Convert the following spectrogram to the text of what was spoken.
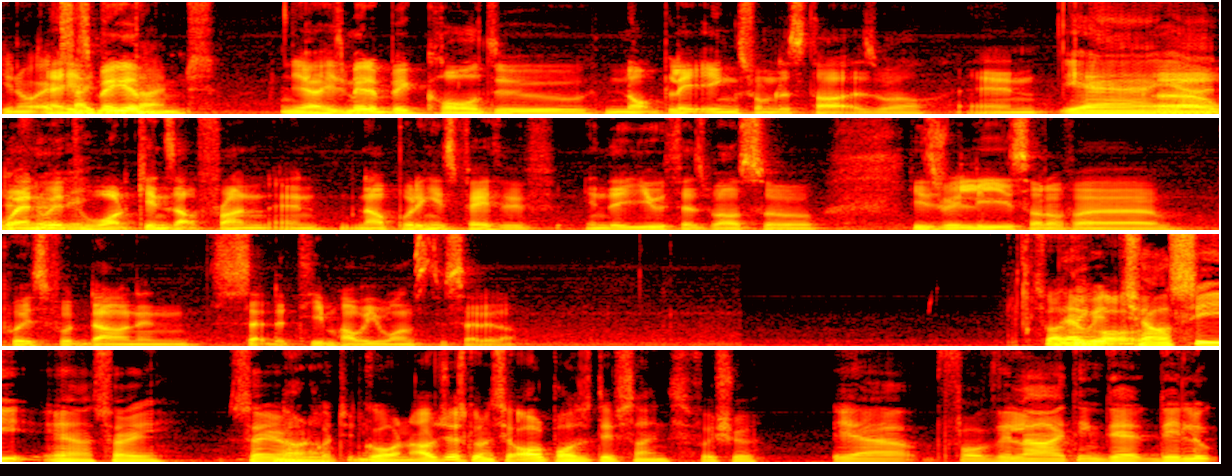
you know, And he's exciting a- times. Yeah, he's made a big call to not play Ings from the start as well, and Yeah, uh, yeah. went with. Watkins up front, and now putting his faith with, in the youth as well. So he's really sort of uh, put his foot down and set the team how he wants to set it up. So I then think with all- Chelsea, yeah, sorry. Sorry, no, no, continue. go on. I was just going to say all positive signs for sure. Yeah, for Villa, I think they they look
